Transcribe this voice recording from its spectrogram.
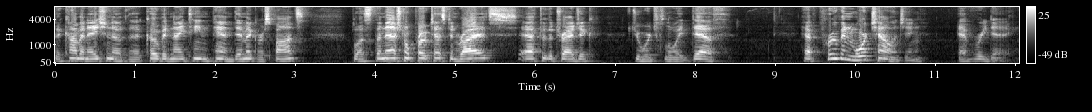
The combination of the COVID 19 pandemic response, plus the national protest and riots after the tragic George Floyd death, have proven more challenging every day.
